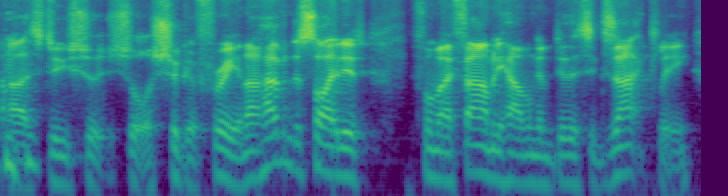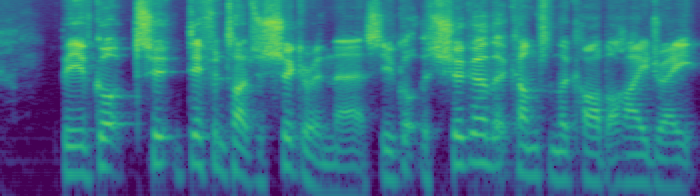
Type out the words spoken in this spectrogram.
uh, to do sort of sugar free. And I haven't decided for my family how I'm going to do this exactly. But you've got two different types of sugar in there. So you've got the sugar that comes from the carbohydrate,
